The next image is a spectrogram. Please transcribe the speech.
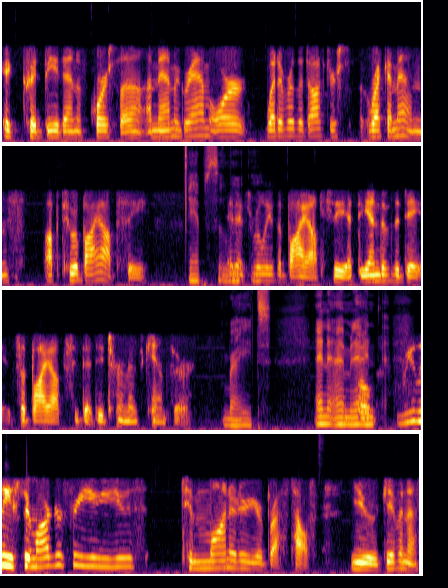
it could be then, of course, a, a, mammogram or whatever the doctor recommends up to a biopsy. Absolutely. And it's really the biopsy. At the end of the day, it's a biopsy that determines cancer. Right. And I mean, so really, thermography you use to monitor your breast health. You're given a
